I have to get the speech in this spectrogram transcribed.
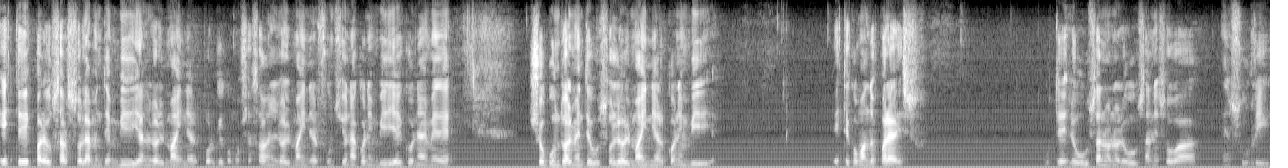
este es para usar solamente Nvidia en LOLminer porque como ya saben LOLminer funciona con Nvidia y con AMD. Yo puntualmente uso LOLminer con Nvidia. Este comando es para eso. Ustedes lo usan o no lo usan, eso va en su rig.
